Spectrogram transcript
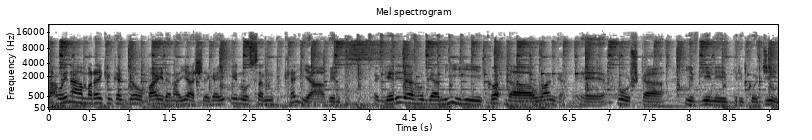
madaxweynaha maraykanka jo baiden ayaa sheegay inuusan ka yaabin gerida hogaamiyihii kooxda wangar ee ruushka yefgeni brigojin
